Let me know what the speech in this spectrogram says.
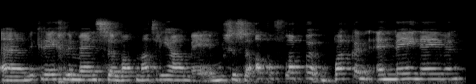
Uh, dan kregen de mensen wat materiaal mee. Moesten ze appelflappen bakken en meenemen.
